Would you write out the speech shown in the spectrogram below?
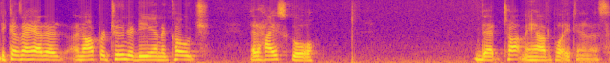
because I had a, an opportunity and a coach at high school that taught me how to play tennis.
